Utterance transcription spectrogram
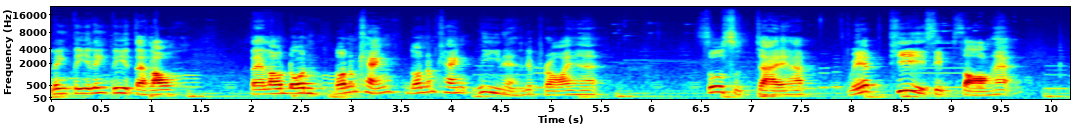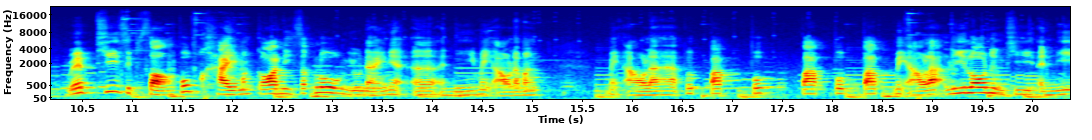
เล่งตีเล่งตีแต่เรา แต่เราโดนโดนน้ำแข็ง โดนน้ำแข็งนี่เนี่ยเรียบร้อยฮะสู้สุดใจครับ เว็บที่ 12 ฮะ เว็บที่ 12 ปุ๊บไข่มังกรอีกสักลูกอยู่ไหนเนี่ยเอออันนี้ไม่เอาแล้วมั้งไม่เอาแล้วฮะปุ๊บปั๊บปุ๊บปั๊บปุ๊บปั๊บไม่เอาละรีโลหนึ่งทีอันนี้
